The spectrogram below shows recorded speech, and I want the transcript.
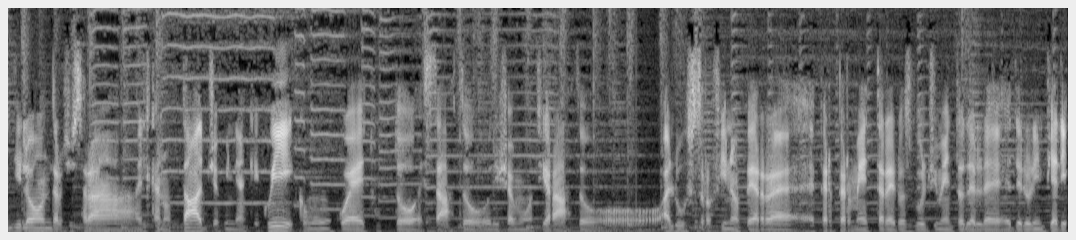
di Londra ci sarà il canottaggio, quindi anche qui comunque tutto è stato diciamo tirato a lustro fino per, per permettere lo svolgimento delle, delle Olimpiadi.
